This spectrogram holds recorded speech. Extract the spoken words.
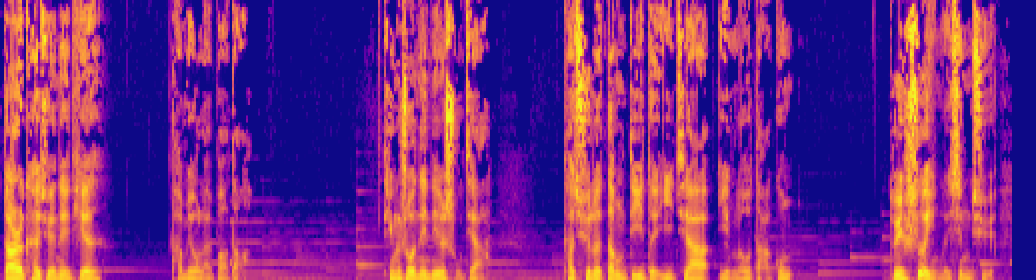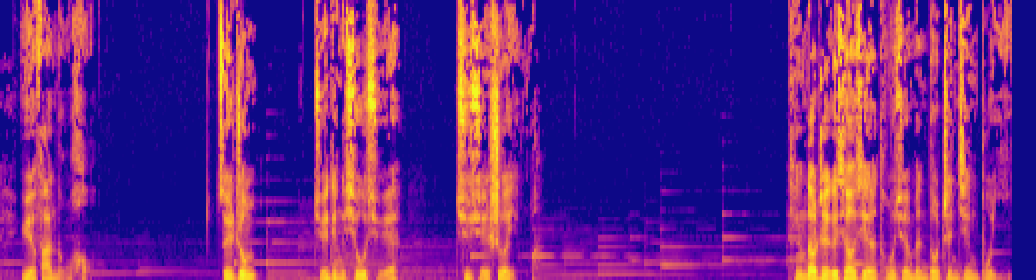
大二开学那天，他没有来报道。听说那年暑假，他去了当地的一家影楼打工。对摄影的兴趣越发浓厚，最终决定休学，去学摄影了。听到这个消息的同学们都震惊不已，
